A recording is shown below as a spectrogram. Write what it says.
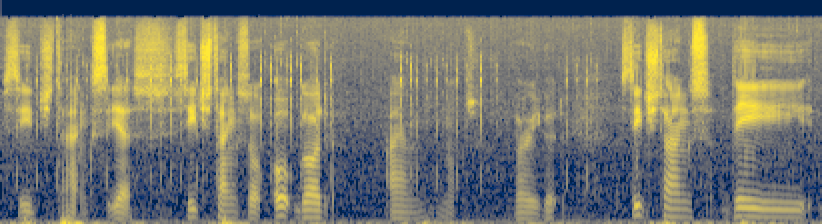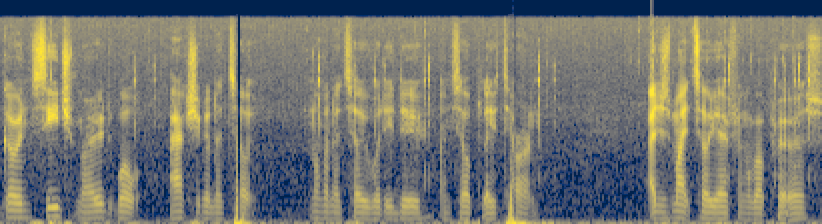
siege tanks, yes, siege tanks are, oh god, I am not very good. Siege tanks, they go in siege mode, well, actually gonna tell, not gonna tell you what they do until I play Terran. I just might tell you everything about Protoss.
